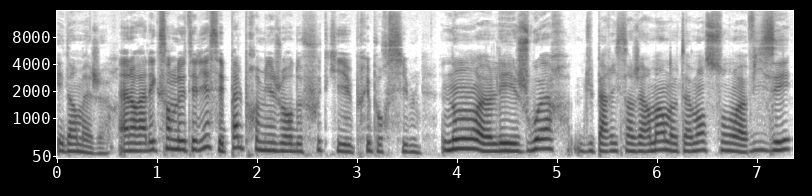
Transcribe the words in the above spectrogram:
et d'un majeur. Alors Alexandre Letellier, c'est pas le premier joueur de foot qui est pris pour cible. Non, les joueurs du Paris Saint-Germain notamment sont visés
